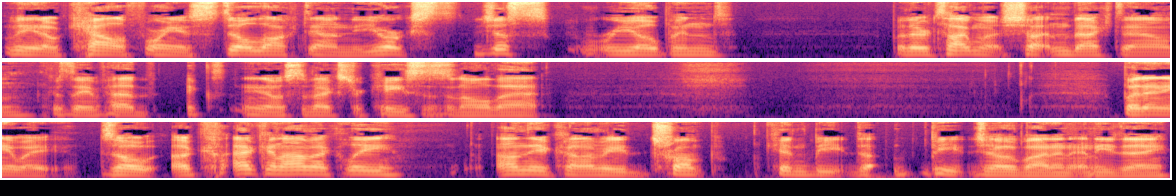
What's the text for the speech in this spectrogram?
you know, California is still locked down. New York's just reopened, but they're talking about shutting back down because they've had you know some extra cases and all that. But anyway, so uh, economically, on the economy, Trump can beat beat Joe Biden any day.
